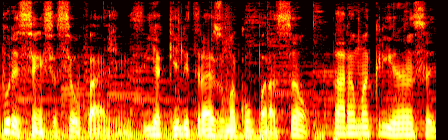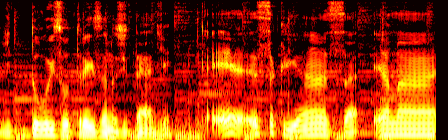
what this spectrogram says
por essência, selvagens, e aqui ele traz uma comparação para uma criança de dois ou três anos de idade. Essa criança, ela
